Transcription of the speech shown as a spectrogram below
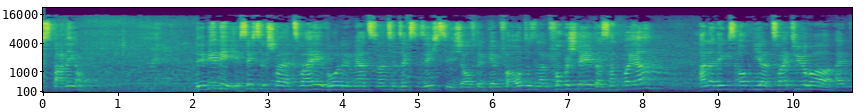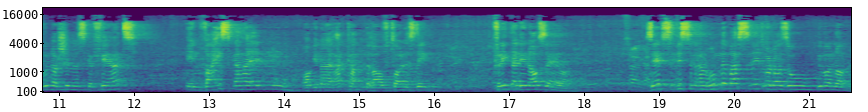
Spanier. Der BB 1602 wurde im März 1966 auf dem Genfer Autosalon vorgestellt, das hatten wir ja. Allerdings auch hier ein Zweitürer, ein wunderschönes Gefährt, in weiß gehalten, original Radkappen drauf, tolles Ding. Pflegt er den auch selber? Selbst ein bisschen dran rumgebastelt oder so übernommen?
